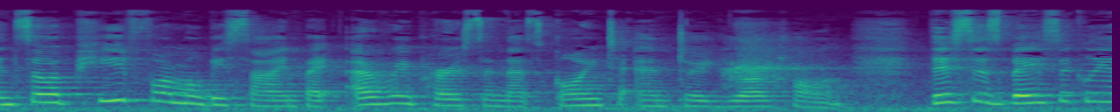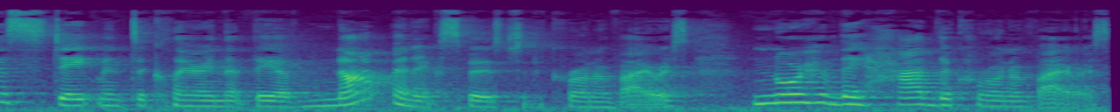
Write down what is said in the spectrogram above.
And so a PED form will be signed by every person that's going to enter your home. This is basically a statement declaring that they have not been exposed to the coronavirus, nor have they had the coronavirus.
